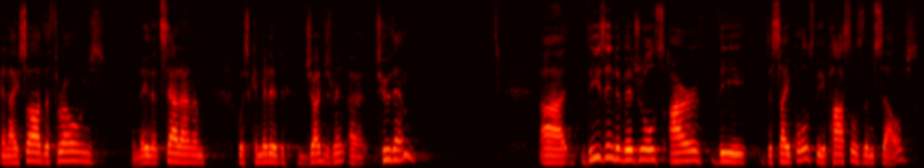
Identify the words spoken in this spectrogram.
And I saw the thrones, and they that sat on them was committed judgment uh, to them uh, these individuals are the disciples, the apostles themselves,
